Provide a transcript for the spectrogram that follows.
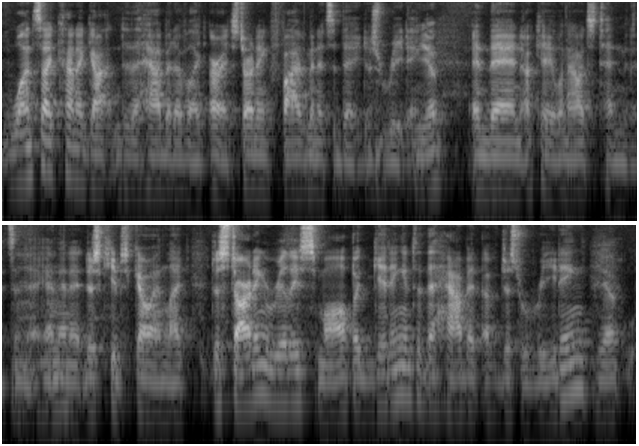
once I kind of got into the habit of like, all right, starting five minutes a day, just reading Yep. and then okay well now it's 10 minutes a day and mm-hmm. then it just keeps going like just starting really small but getting into the habit of just reading Yep.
